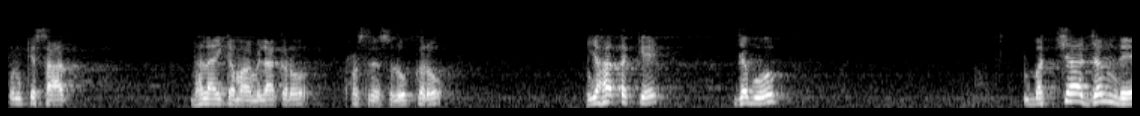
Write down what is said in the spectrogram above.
ان کے ساتھ بھلائی کا معاملہ کرو، حسن سلوک کرو۔ یہاں تک کہ جب وہ بچہ جن دے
